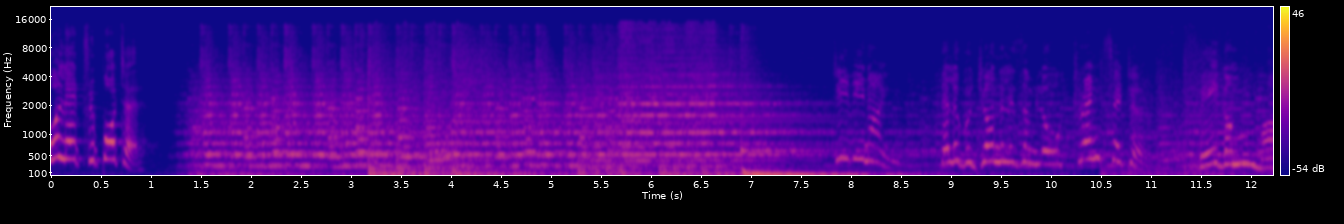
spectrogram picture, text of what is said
బుల్లెట్ రిపోర్టర్ తెలుగు జర్నలిజంలో ట్రెండ్ సెటర్ వేగం మా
